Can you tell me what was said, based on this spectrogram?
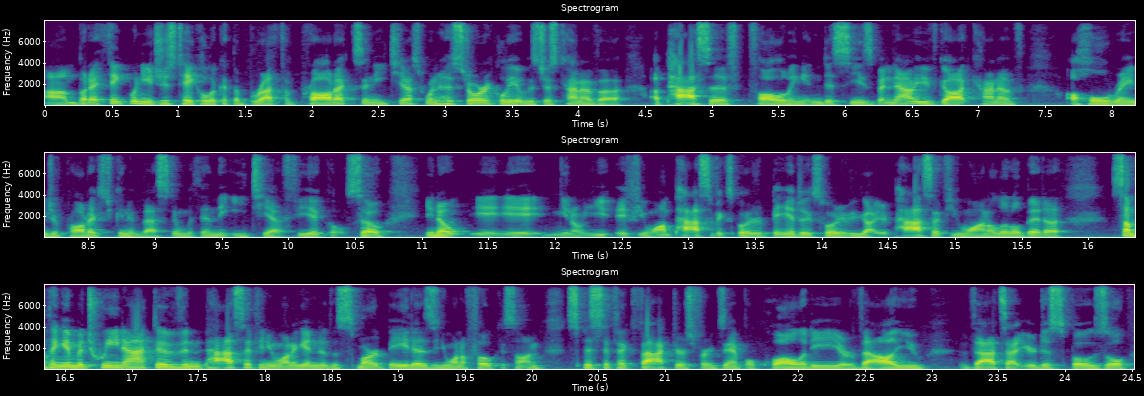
Um, but I think when you just take a look at the breadth of products in ETFs, when historically it was just kind of a, a passive following indices, but now you've got kind of a whole range of products you can invest in within the ETF vehicle. So, you know, it, you know, if you want passive exposure, beta exposure, you've got your passive. You want a little bit of something in between active and passive, and you want to get into the smart betas, and you want to focus on specific factors, for example, quality or value. That's at your disposal.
